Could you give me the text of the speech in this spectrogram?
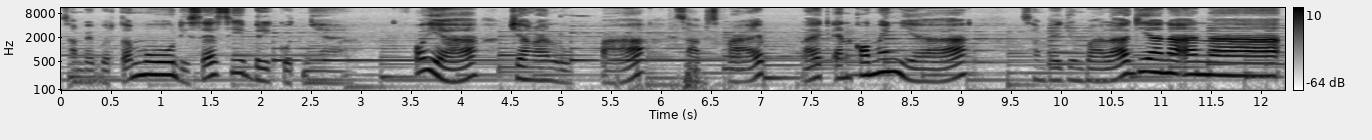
Sampai bertemu di sesi berikutnya. Oh ya, jangan lupa subscribe, like, and comment ya. Sampai jumpa lagi anak-anak.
